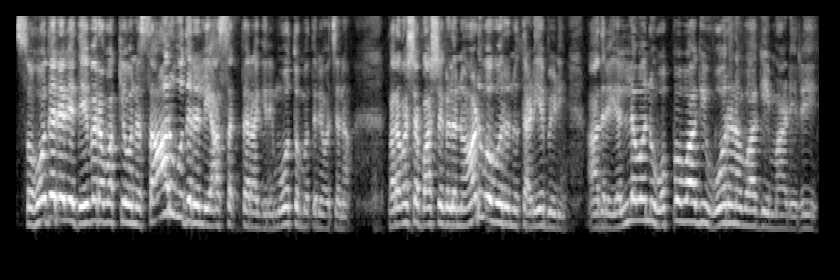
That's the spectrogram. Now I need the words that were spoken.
ಸಹೋದರರೇ, ದೇವರ ವಾಕ್ಯವನ್ನು ಸಾರುವುದರಲ್ಲಿ ಆಸಕ್ತರಾಗಿರಿ. ಮೂವತ್ತೊಂಬತ್ತನೇ ವಚನ. ಪರವಶ ಭಾಷೆಗಳನ್ನು ಆಡುವವರನ್ನು ತಡೆಯಬೇಡಿ. ಆದರೆ ಎಲ್ಲವನ್ನು ಒಪ್ಪವಾಗಿ ಓರಣವಾಗಿ ಮಾಡಿರಿ.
